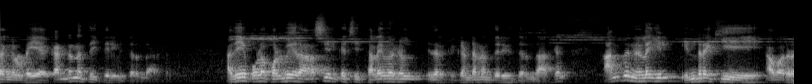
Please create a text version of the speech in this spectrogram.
தங்களுடைய கண்டனத்தை தெரிவித்திருந்தார்கள். அதே போல் பல்வேறு அரசியல் கட்சி தலைவர்கள் இதற்கு கண்டனம் தெரிவித்திருந்தார்கள். அந்த நிலையில் இன்றைக்கு அவர்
